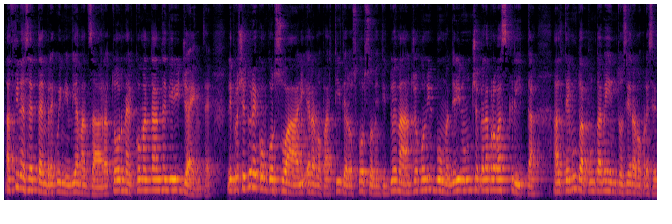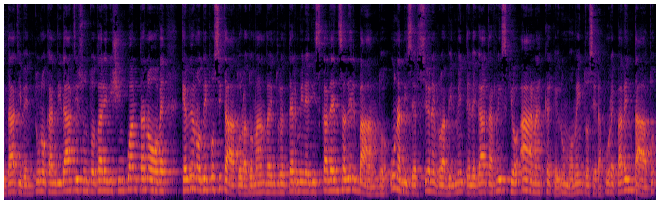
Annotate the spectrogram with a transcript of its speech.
A fine settembre, quindi in via Mazzara, torna il comandante dirigente. Le procedure concorsuali erano partite lo scorso 22 maggio con il boom di rinunce per la prova scritta. Al temuto appuntamento si erano presentati 21 candidati su un totale di 59 che avevano depositato la domanda entro il termine di scadenza del bando, una diserzione probabilmente legata al rischio ANAC che in un momento si era pure paventato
